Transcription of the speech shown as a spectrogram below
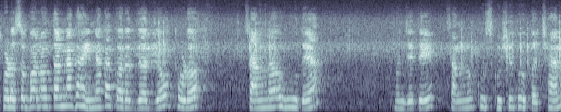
थोडंसं बनवताना घाई नका करत जात जाऊ. थोडं चांगलं होऊ द्या. म्हणजे ते चांगलं खुसखुशीत होतं छान.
